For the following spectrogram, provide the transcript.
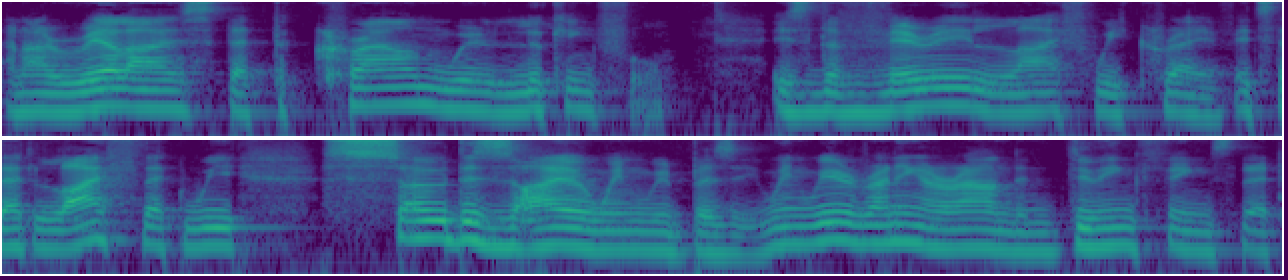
And I realize that the crown we're looking for is the very life we crave. It's that life that we so desire when we're busy, when we're running around and doing things that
